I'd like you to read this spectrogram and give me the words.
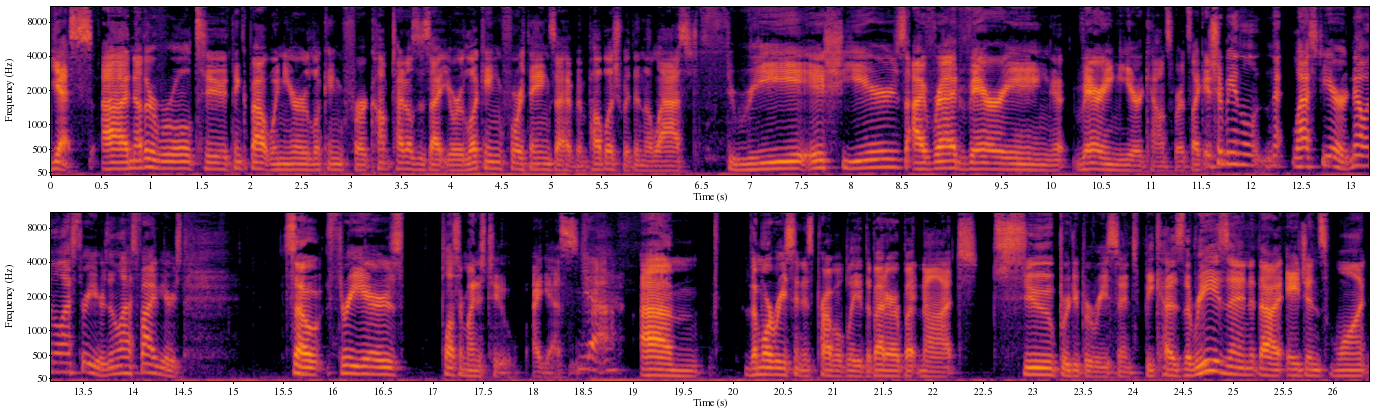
Yes. Uh, another rule to think about when you're looking for comp titles is that you're looking for things that have been published within the last three-ish years. I've read varying varying year counts where it's like it should be in the last year. No, in the last three years. In the last five years. So three years plus or minus two, I guess. Yeah. Um, the more recent is probably the better, but not super duper recent because the reason that agents want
